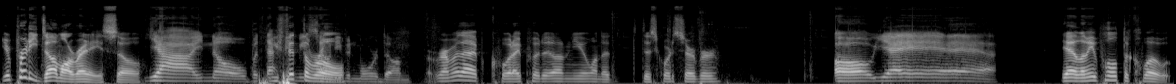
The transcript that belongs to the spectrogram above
You're pretty dumb already. So Yeah, I know, but that You made fit me the sound role. even more dumb. remember that quote I put on you on the Discord server? Oh yeah. Yeah, let me pull up the quote.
